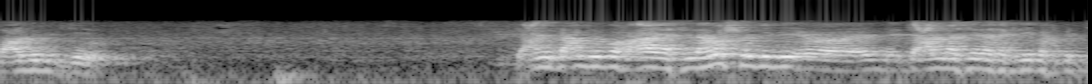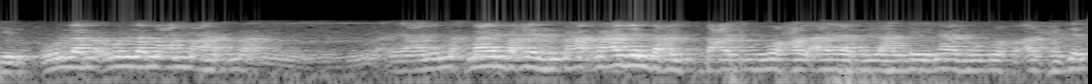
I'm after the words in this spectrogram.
بعض الدين. يعني بعض يروح آيات الله وش اللي جعلنا فينا تكذيبك بالدين ولا ولا مع مع يعني ما ينبغي ما ينبغي بعد وضوح الآيات الله البينات وضوح الحجج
